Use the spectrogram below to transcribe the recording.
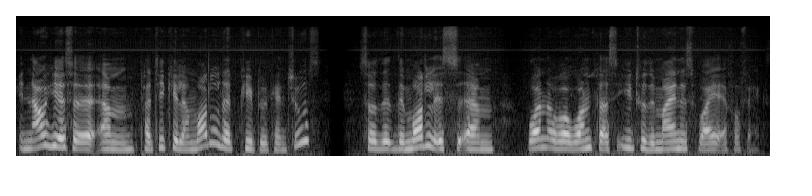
And now here's a um, particular model that people can choose. So the, the model is um, 1 over 1 plus e to the minus y f of x.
